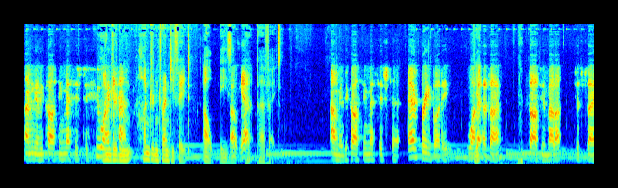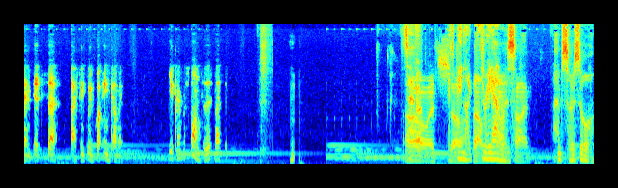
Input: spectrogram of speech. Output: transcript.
I'm going to be casting message to who I can. 120 feet. Oh, easy. Oh, yeah. Per- perfect. I'm going to be casting message to everybody one Yep. at a time, starting with Malar. just saying, it's Seth. I think we've got incoming. You can respond to this message. Oh, it's, It's uh, been like three hours. Time. I'm so sore.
